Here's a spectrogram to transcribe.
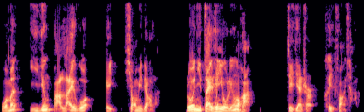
我们。已经把来国给消灭掉了。如果你在天有灵的话，这件事儿可以放下了。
